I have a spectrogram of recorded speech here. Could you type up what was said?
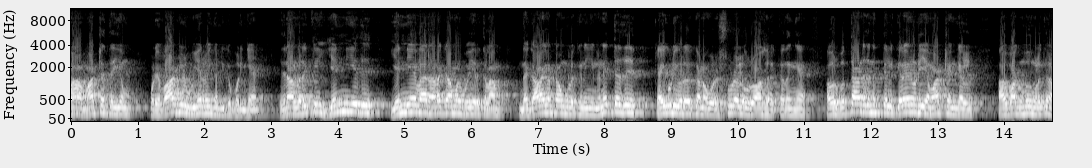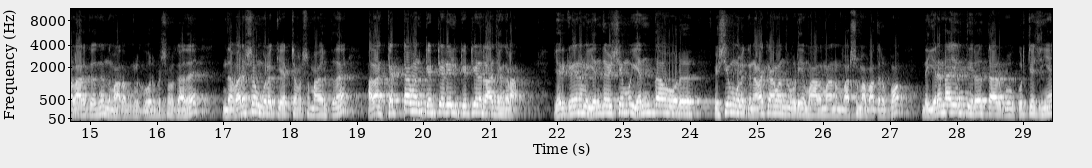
மா மாற்றத்தையும் உங்களுடைய வாழ்வில் உயர்வையும் கண்டிக்க போறீங்க. இதனால் வரைக்கும் எண்ணியது எண்ணியவாறு நடக்காமல் போயிருக்கலாம். இந்த காலகட்டம் உங்களுக்கு நீங்கள் நினைத்தது கைகூடி வருவதற்கான ஒரு சூழல் உருவாக இருக்குதுங்க அவர் புத்தாண்டு தினத்தில் கிரகனுடைய மாற்றங்கள் அதை பார்க்கும்போது உங்களுக்கு நல்லா இருக்குதுங்க இந்த மாதம் உங்களுக்கு ஒரு பிரச்சனை இருக்காது. இந்த வருஷம் உங்களுக்கு ஏற்ற வருஷமாக இருக்குது. அதான் கெட்டவன் கெட்டியடியில் கெட்டியட ராஜங்கிறான் ஏற்கனவே நம்ம எந்த விஷயமும் எந்த ஒரு விஷயமும் உங்களுக்கு நடக்காமல் வந்துக்கூடிய மாதமாக நம்ம வருஷமாக பார்த்துருப்போம். இந்த இரண்டாயிரத்தி இருபத்தாறு குறித்து வச்சிங்க.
